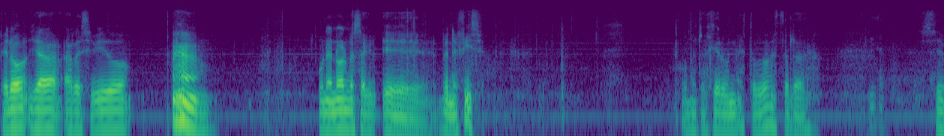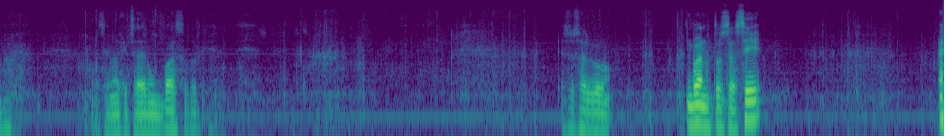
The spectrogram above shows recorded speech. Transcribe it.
pero ya ha recibido un enorme eh, beneficio. me trajeron esto, ¿dónde está la...? Sí, si no hay que traer un vaso porque... Eso es algo... Bueno, entonces así...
